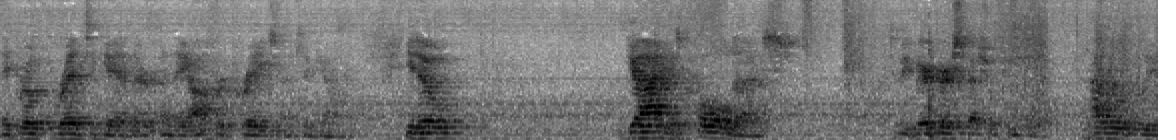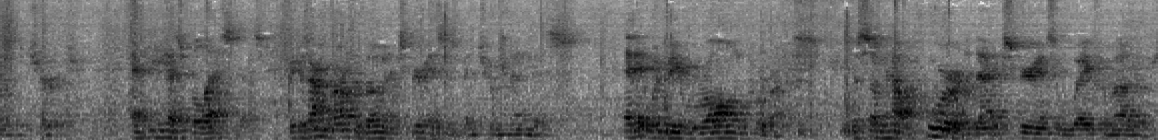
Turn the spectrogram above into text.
They broke bread together and they offered praise unto God. You know, God has called us to be very, very special people. I really believe as a church. And He has blessed us. Because our Martha Bowman experience has been tremendous. And it would be wrong for us to somehow hoard that experience away from others.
